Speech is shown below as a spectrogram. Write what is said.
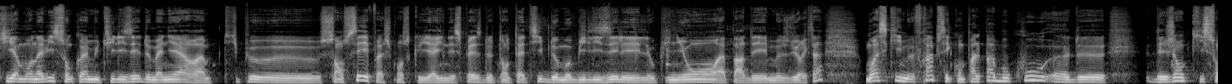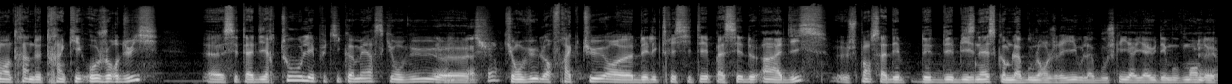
qui, à mon avis, sont quand même utilisés de manière un petit peu sensée. Enfin, je pense qu'il y a une espèce de tentative de mobiliser l'opinion à part des mesures, etc. Moi, ce qui me frappe, c'est qu'on parle pas beaucoup euh, de des gens qui sont en train de trinquer aujourd'hui euh, c'est-à-dire tous les petits commerces qui ont vu, euh, qui ont vu leur fracture euh, d'électricité passer de 1 à 10. Je pense à des, des, business comme la boulangerie ou la boucherie. Il y a eu des mouvements de.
